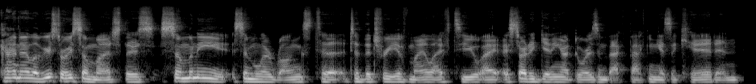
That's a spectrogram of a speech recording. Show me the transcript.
Kyne, I love your story so much. There's so many similar rungs to to the tree of my life too. I, I started getting outdoors and backpacking as a kid, and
